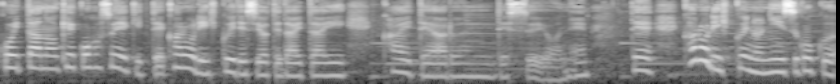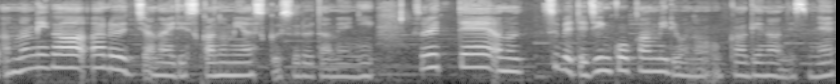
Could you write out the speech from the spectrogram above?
こういったあの経口補水液ってカロリー低いですよって大体書いてあるんですよね。でカロリー低いのにすごく甘みがあるじゃないですか飲みやすくするために。それってあの全て人工甘味料のおかげなんですね。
